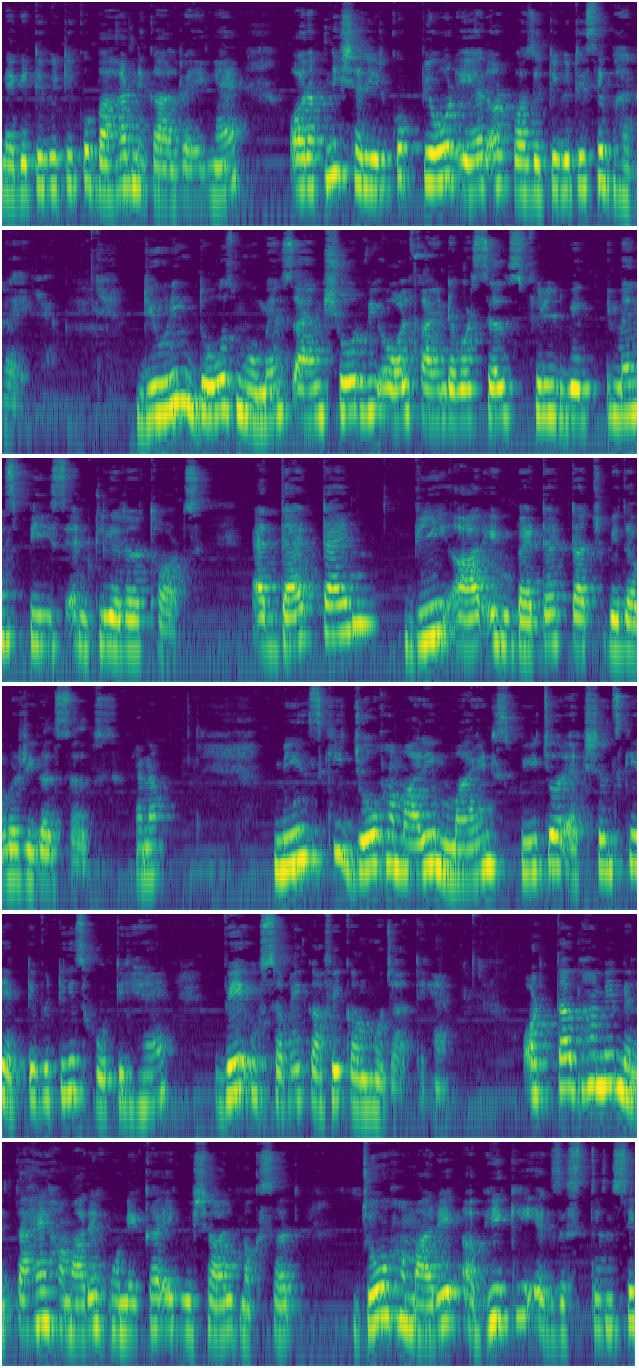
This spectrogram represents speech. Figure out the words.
नेगेटिविटी को बाहर निकाल रहे हैं और अपने शरीर को प्योर एयर और पॉजिटिविटी से भर रहे हैं। During those moments I am sure we all find ourselves filled with immense peace and clear thoughts at that time we are in better touch with our real self है ना? मीन्स कि जो हमारी माइंड स्पीच और एक्शंस की एक्टिविटीज़ होती हैं, वे उस समय काफ़ी कम हो जाती हैं। और तब हमें मिलता है हमारे होने का एक विशाल मकसद, जो हमारे अभी की एग्जिस्टेंस से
